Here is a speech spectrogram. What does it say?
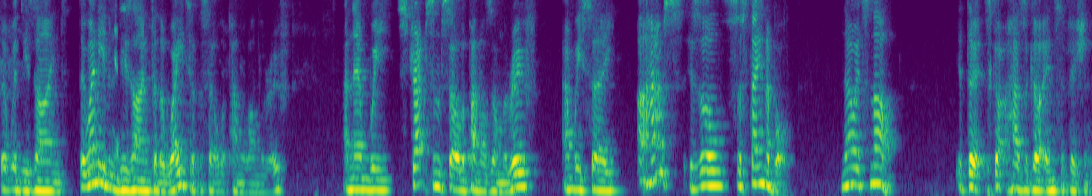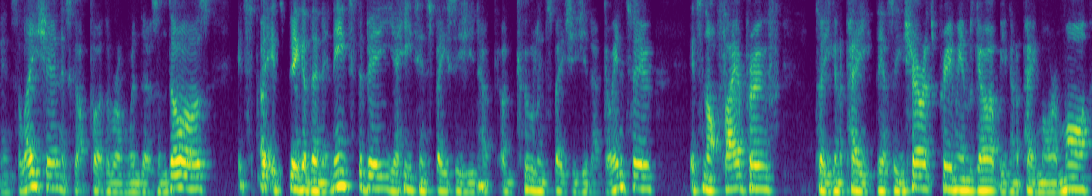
that were designed, they weren't even designed for the weight of the solar panel on the roof. And then we strap some solar panels on the roof and we say, our house is all sustainable. No, it's not. It, has got has got insufficient insulation. It's got put the wrong windows and doors. It's it's bigger than it needs to be. Your heating spaces you don't and cooling spaces you don't go into. It's not fireproof, so you're going to pay. As the insurance premiums go up, you're going to pay more and more.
